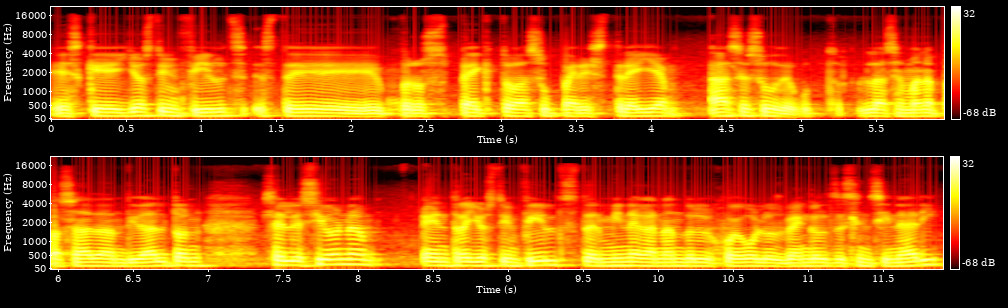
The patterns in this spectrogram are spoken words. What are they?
es que Justin Fields, este prospecto a superestrella, hace su debut. La semana pasada Andy Dalton se lesiona, entra Justin Fields, termina ganando el juego los Bengals de Cincinnati.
